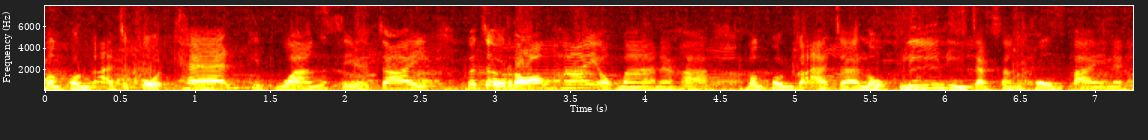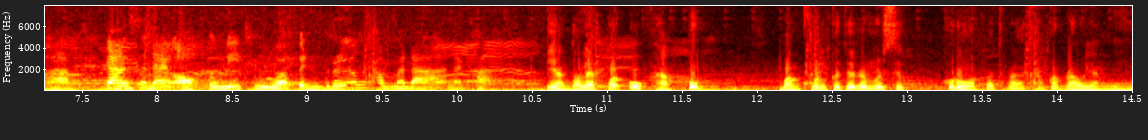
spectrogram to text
บางคนก็อาจจะโกรธแค้น ผิดหวัง เสียใจ ก็จะร้องไห้ออกมานะคะ บางคนก็อาจจะหลบลี้หนีจากสังคมไปนะคะ การแสดงออกตรงนี้ถือว่าเป็นเรื่องธรรมดานะคะ อย่างตอนแรกพออกหักปุ๊บบางคนก็จะเริ่มรู้สึกโกรธว่าทำไมทำกับเราอย่างนี้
